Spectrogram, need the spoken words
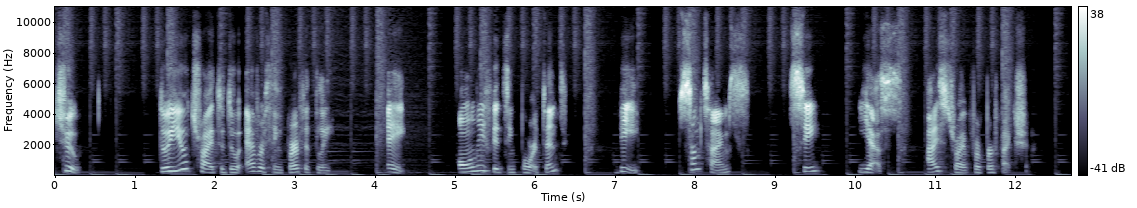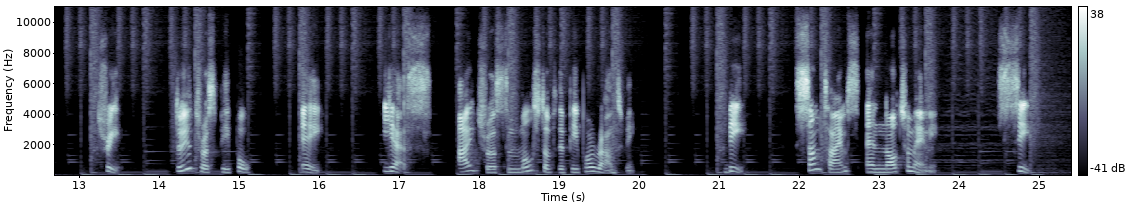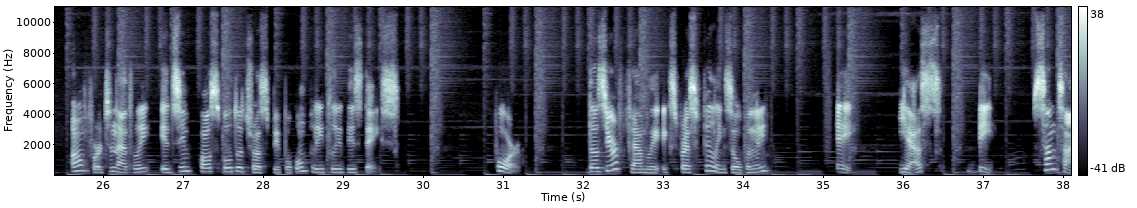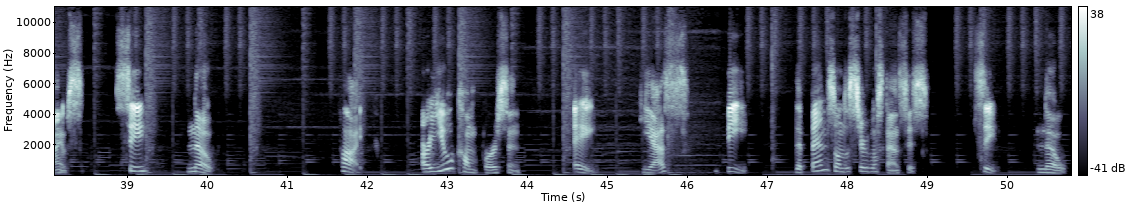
2. Do you try to do everything perfectly? A. Only if it's important. B. Sometimes. C. Yes. I strive for perfection. 3. Do you trust people? A. Yes, I trust most of the people around me. B. Sometimes and not too many. C. Unfortunately, it's impossible to trust people completely these days. 4. Does your family express feelings openly? A. Yes. B. Sometimes. C. No. 5. Are you a calm person? A. Yes. B. Depends on the circumstances. C. No.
